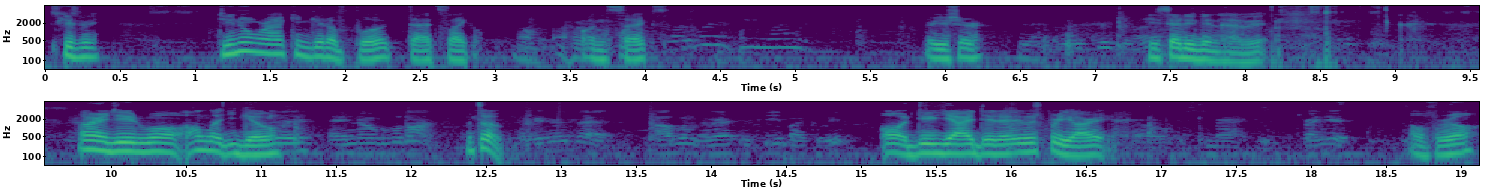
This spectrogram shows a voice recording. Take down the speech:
Excuse me. Do you know where I can get a book that's like on sex? Are you sure? He said he didn't have it. All right, dude. Well, I'll let you go. Hey, no, but hold on. What's up? Have you heard that album American Teen by Khalid? Oh, dude. Yeah, I did it. It was pretty alright. Oh, right. Oh, for real?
